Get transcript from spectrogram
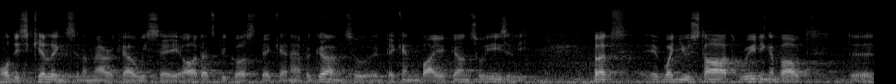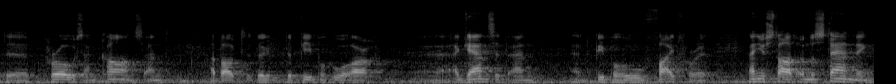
all these killings in America, we say, oh, that's because they can have a gun, so they can buy a gun so easily. But when you start reading about the, the pros and cons and about the, the people who are uh, against it and, and people who fight for it, then you start understanding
